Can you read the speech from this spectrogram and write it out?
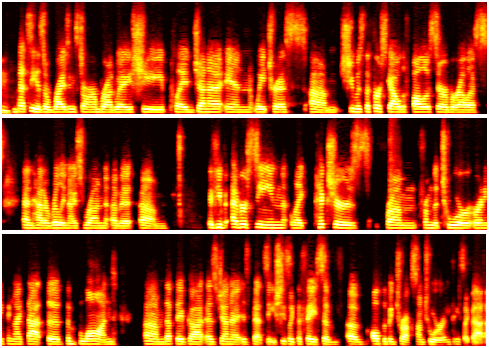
Mm. Betsy is a rising star on Broadway. She played Jenna in Waitress. Um, she was the first gal to follow Sarah Bareilles and had a really nice run of it. Um, if you've ever seen like pictures from from the tour or anything like that, the the blonde um, that they've got as Jenna is Betsy. She's like the face of of all the big trucks on tour and things like that.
